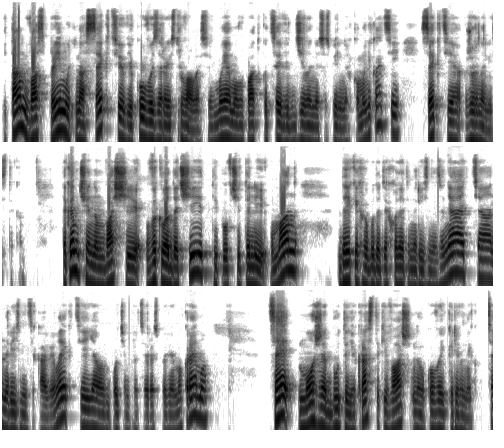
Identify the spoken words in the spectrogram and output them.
і там вас приймуть на секцію, в яку ви зареєструвалися. В моєму випадку це відділення суспільних комунікацій, секція журналістика. Таким чином, ваші викладачі, типу вчителі УМАН, до яких ви будете ходити на різні заняття, на різні цікаві лекції, я вам потім про це розповім окремо. Це може бути якраз таки ваш науковий керівник. Це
